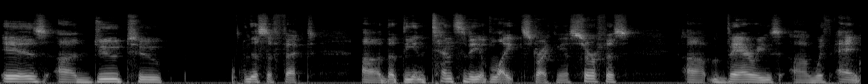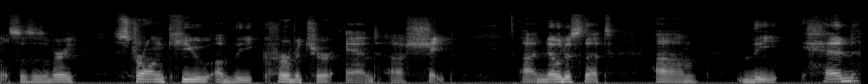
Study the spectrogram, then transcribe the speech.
is uh, due to this effect uh, that the intensity of light striking a surface uh, varies uh, with angles. So this is a very strong cue of the curvature and uh, shape. notice that um, the head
